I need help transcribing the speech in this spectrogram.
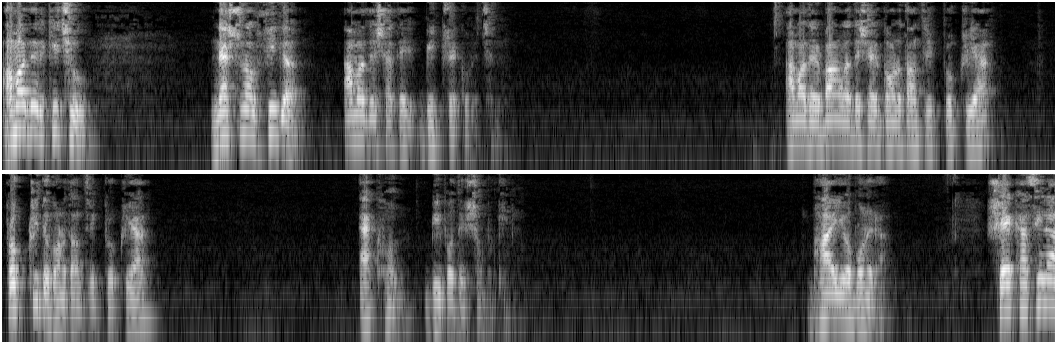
আমাদের কিছু ন্যাশনাল ফিগার আমাদের সাথে বিট্রে করেছেন। আমাদের বাংলাদেশের গণতান্ত্রিক প্রক্রিয়া, প্রকৃত গণতান্ত্রিক প্রক্রিয়া, এখন বিপদের সম্মুখীন। ভাই ও বোনেরা, শেখ হাসিনা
